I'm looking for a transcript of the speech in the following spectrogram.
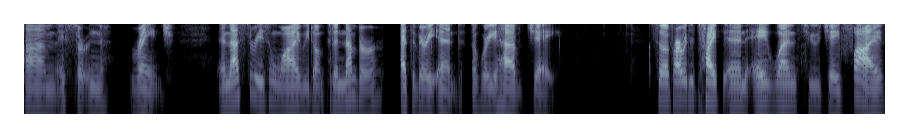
um, a certain range. And that's the reason why we don't put a number at the very end of where you have J. So if I were to type in A1 through J5,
